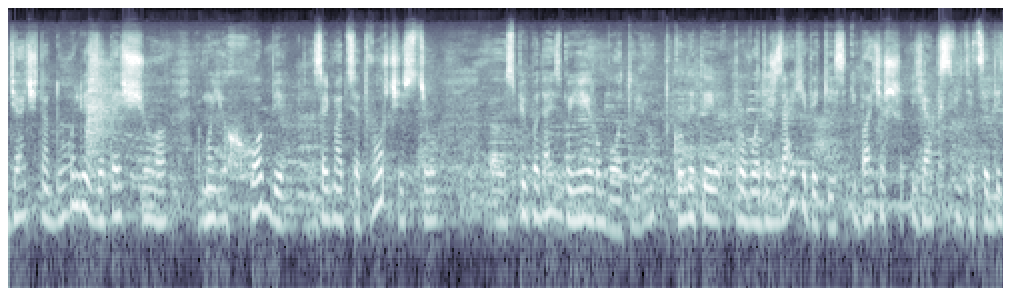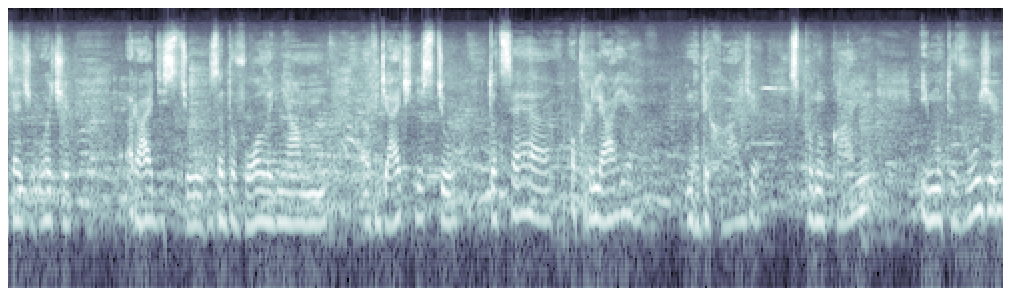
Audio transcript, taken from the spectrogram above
вдячна долі за те, що моє хобі займатися творчістю е, співпадає з моєю роботою. Коли ти проводиш захід якийсь і бачиш, як світяться дитячі очі радістю, задоволенням, вдячністю, то це окриляє, надихає, спонукає і мотивує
